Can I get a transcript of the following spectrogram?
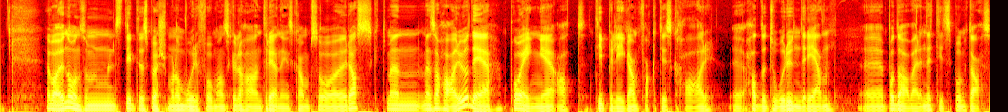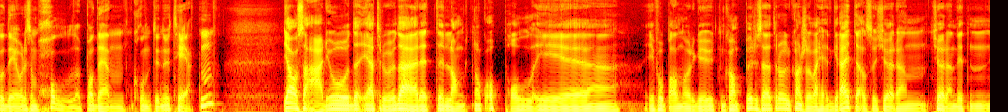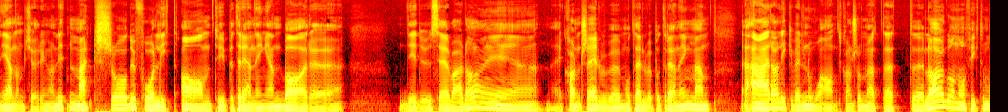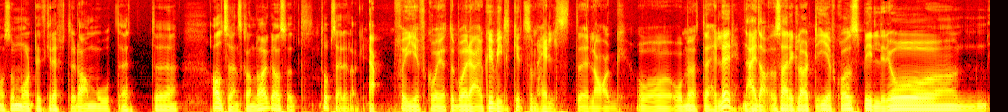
Det var jo noen som stilte spørsmål om hvorfor man skulle ha en treningskamp så raskt, men, men så har jo det poenget at Tippeligaen faktisk har, eh, hadde to runder igjen på daværende tidspunkt. Da. Så det å liksom holde på den kontinuiteten Ja, og så er det jo Jeg tror jo det er et langt nok opphold i, i Fotball-Norge uten kamper, så jeg tror kanskje det var helt greit å altså kjøre, kjøre en liten gjennomkjøring og en liten match, og du får litt annen type trening enn bare de du ser hver dag. I, kanskje 11 mot 11 på trening, men det er allikevel noe annet kanskje å møte et eh, lag, og nå fikk de også målt litt krefter da mot et uh, allsvenskan-lag, altså et toppserielag. Ja, for IFK Gøteborg er jo ikke hvilket som helst eh, lag å, å møte heller. Nei da, og så er det klart, IFK spiller jo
